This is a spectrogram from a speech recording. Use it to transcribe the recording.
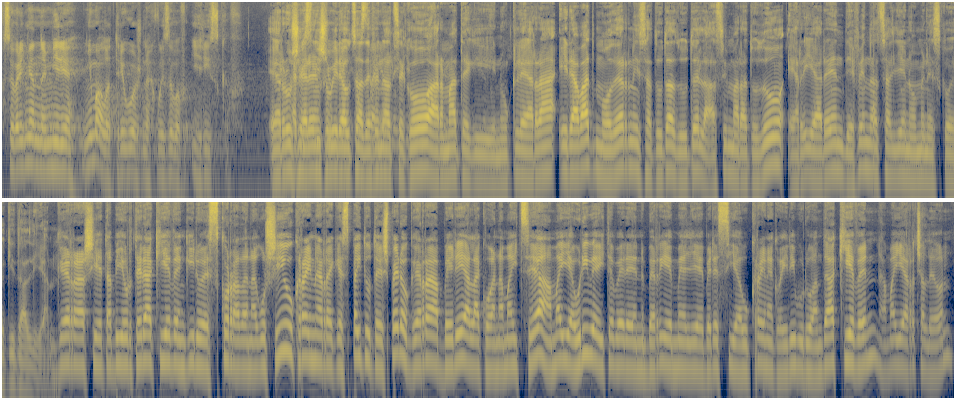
В современном мире немало тревожных вызовов и рисков. Errusiaren subirautza defendatzeko armategi nuklearra erabat modernizatuta dutela azpimarratu du herriaren defendatzaileen omenezko ekitaldian. Gerra hasi eta bi urtera Kieben giro ezkorra da nagusi, Ukrainarrek espaitute espero gerra bere alakoan amaitzea, Amaia Uribe iteberen berri emaile berezia Ukrainako hiriburuan da, Kieven, Amaia Arratsaldeon.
